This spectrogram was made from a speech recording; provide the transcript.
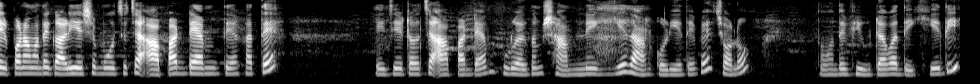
এরপর আমাদের গাড়ি এসে পৌঁছেছে আপার ড্যাম দেখাতে। এই যে এটা হচ্ছে আপার ড্যাম পুরো একদম সামনে গিয়ে দাঁড় করিয়ে দেবে। চলো তোমাদের ভিউটা আবার দেখিয়ে দিই।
